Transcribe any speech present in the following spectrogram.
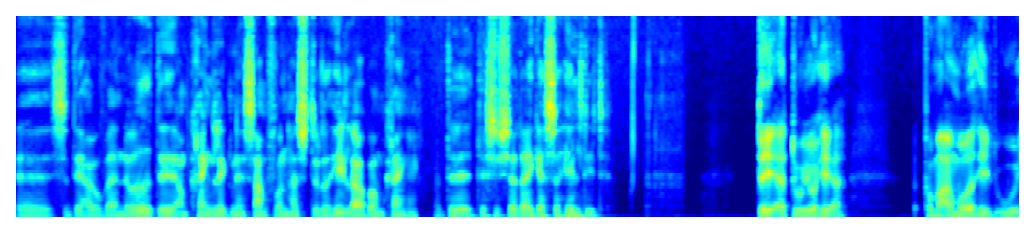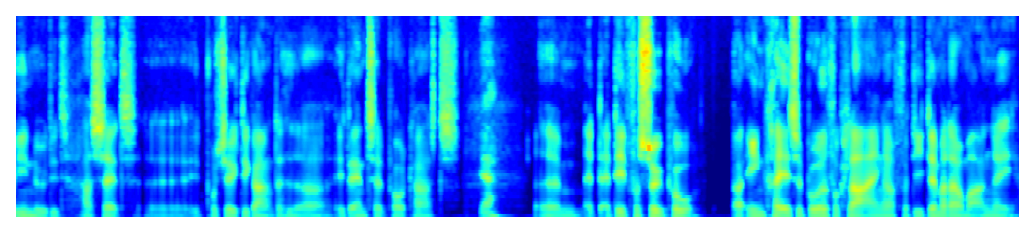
Øh, så det har jo været noget, det omkringliggende samfund har støttet helt op omkring. Ikke? Og det, det synes jeg da ikke er så heldigt. Det, at du jo her på mange måder helt uennyttigt har sat øh, et projekt i gang, der hedder et antal podcasts. Ja. Øhm, at, at det er et forsøg på at indkredse både forklaringer, fordi dem er der jo mange af,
